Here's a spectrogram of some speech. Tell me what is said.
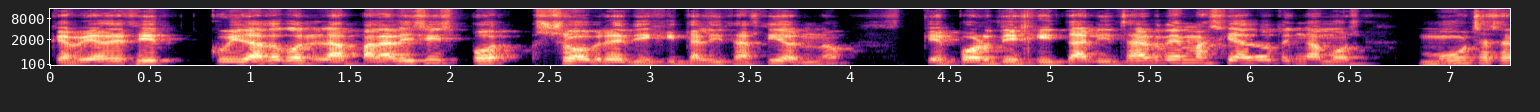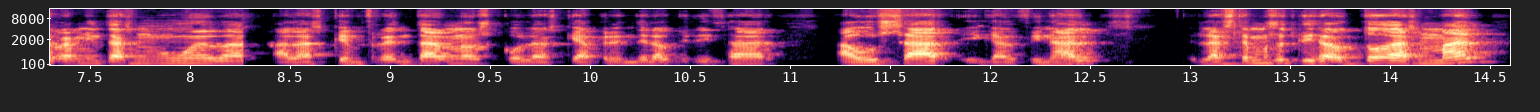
querría decir, cuidado con la parálisis por sobredigitalización, ¿no? Que por digitalizar demasiado tengamos muchas herramientas nuevas a las que enfrentarnos, con las que aprender a utilizar, a usar y que al final las estemos utilizando todas mal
